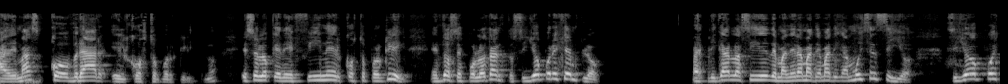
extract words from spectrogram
además cobrar el costo por clic, ¿no? Eso es lo que define el costo por clic. Entonces, por lo tanto, si yo, por ejemplo, para explicarlo así de manera matemática, muy sencillo, si yo, pues,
